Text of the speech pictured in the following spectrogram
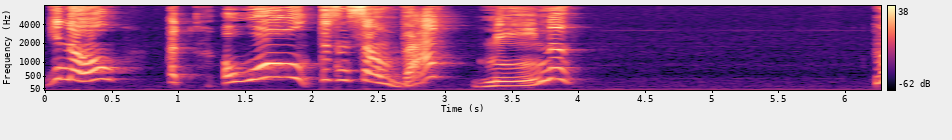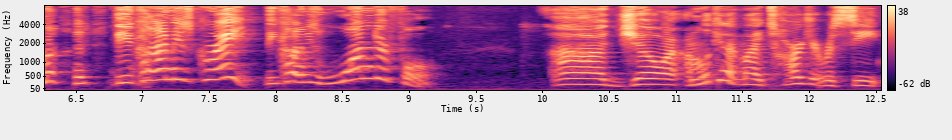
you know, a, a wall doesn't sound that mean. The economy's great. The economy's wonderful. Uh, Joe, I'm looking at my Target receipt.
